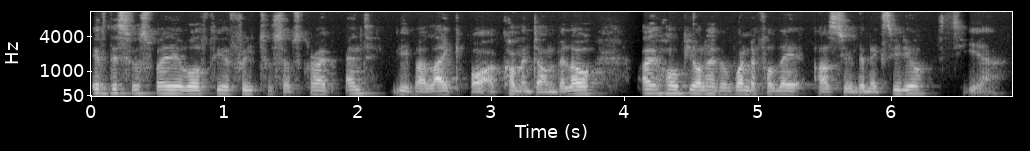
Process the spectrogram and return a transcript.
If this was valuable, feel free to subscribe and leave a like or a comment down below. I hope you all have a wonderful day. I'll see you in the next video. See ya.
